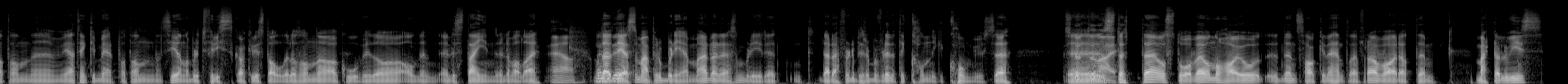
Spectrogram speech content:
at han eh, Jeg tenker mer på at han sier han har blitt frisk av krystaller og sånn, av covid og den, eller steiner eller hva det er. Ja. Og det er det som er problemet her. Det er det som blir et, Det er derfor det blir trøbbel, for dette kan ikke kongehuset Støtte, eh, støtte og stå ved. Og nå har jo den saken jeg henta derfra, var at eh, Märtha Louise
